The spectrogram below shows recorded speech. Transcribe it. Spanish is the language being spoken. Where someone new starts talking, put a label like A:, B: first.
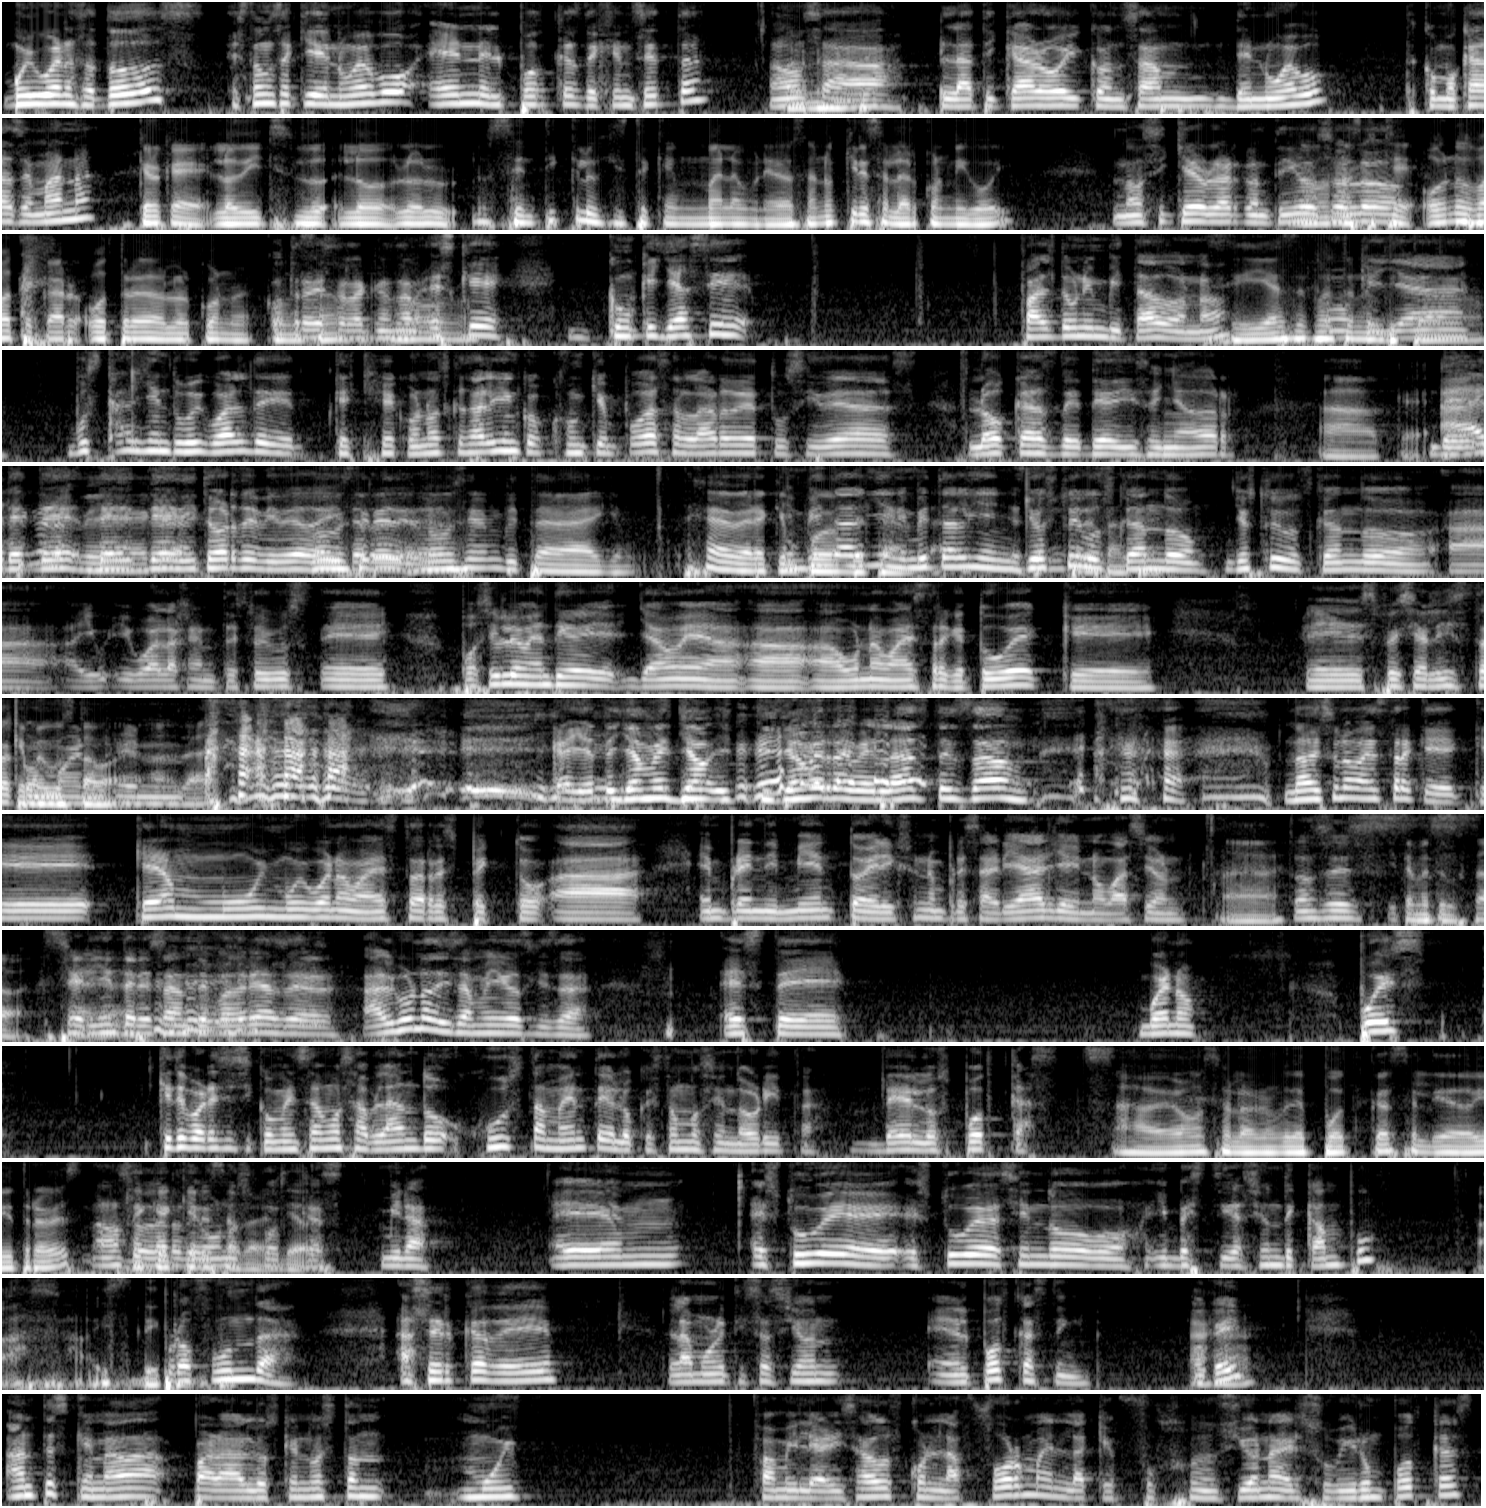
A: Muy buenas a todos. Estamos aquí de nuevo en el podcast de Gen Z. Vamos a platicar hoy con Sam de nuevo, como cada semana.
B: Creo que lo, lo, lo, lo- sentí que lo dijiste que en mala manera. O sea, ¿no quieres hablar conmigo hoy?
A: No, si quiero hablar contigo,
B: No, no, es
A: solo
B: que hoy nos va a tocar otra vez hablar con, con
A: otra vez
B: Sam.
A: hablar con Sam.
B: No.
A: Es que como que ya se falta un invitado, ¿no?
B: Sí, hace falta
A: Como
B: un
A: que
B: invitado.
A: ya- Busca a alguien tú igual de que, que conozcas, alguien con, con quien puedas hablar de tus ideas locas de, de diseñador,
B: Ah, ok.
A: de,
B: Ay,
A: de, de- de- editor de video. de
B: Me gustaría,
A: video.
B: me gustaría invitar a alguien. Déjame ver a quién
A: Invita
B: puedo
A: a alguien, invita a alguien. Yo estoy buscando, yo estoy buscando a, a igual a gente. Estoy bus- eh, posiblemente llame a, a- a una maestra que tuve que eh, especialista
B: Que me
A: como
B: gustaba.
A: en, en-
B: Ah,
A: Cállate, ya me, ya, ya me revelaste, Sam. no, es una maestra que, que, que era muy, muy buena maestra respecto a emprendimiento, dirección empresarial y a innovación.
B: ah,
A: Entonces,
B: y también te gustaba.
A: sería
B: Ah.
A: interesante, podría ser. Algunos de mis amigos, quizá. Este. Bueno, pues. ¿Qué te parece si comenzamos hablando justamente de lo que estamos haciendo ahorita? De los podcasts.
B: A ver, vamos a hablar de podcast el día de hoy otra vez.
A: Vamos a
B: qué
A: hablar de
B: quieres
A: unos
B: hablar de
A: podcasts. Mira, em, estuve, estuve haciendo investigación de campo
B: Ah, de-
A: profunda acerca de la monetización en el podcasting. ¿Ok?
B: Ajá.
A: Antes que nada, para los que no están muy familiarizados con la forma en la que fu- funciona el subir un podcast,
